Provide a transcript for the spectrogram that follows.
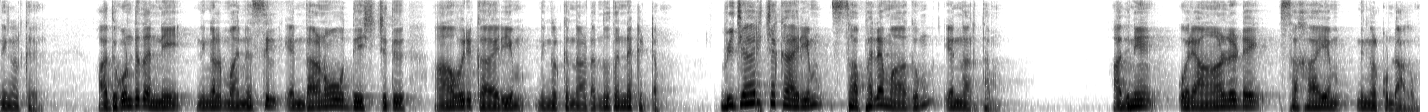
നിങ്ങൾക്ക്. അതുകൊണ്ട് തന്നെ നിങ്ങൾ മനസ്സിൽ എന്താണോ ഉദ്ദേശിച്ചത് ആ ഒരു കാര്യം നിങ്ങൾക്ക് നടന്നു തന്നെ കിട്ടും. വിചാരിച്ച കാര്യം സഫലമാകും എന്നർത്ഥം. അതിന് ഒരാളുടെ സഹായം നിങ്ങൾക്കുണ്ടാകും.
